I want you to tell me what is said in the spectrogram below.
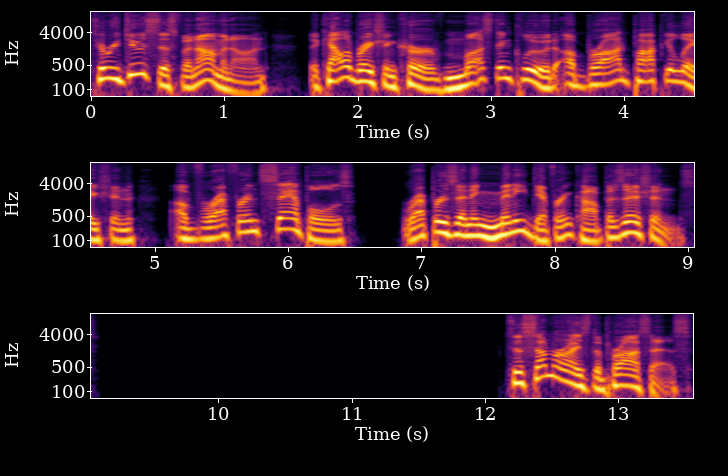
To reduce this phenomenon, the calibration curve must include a broad population of reference samples representing many different compositions. To summarize the process,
